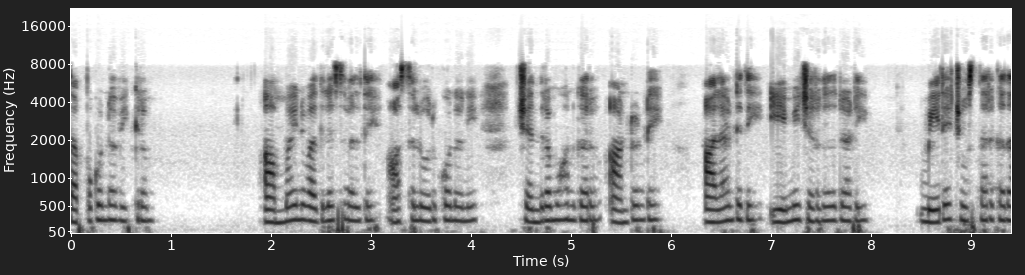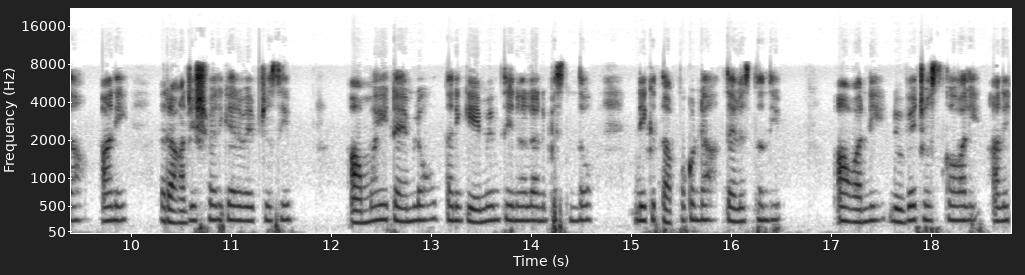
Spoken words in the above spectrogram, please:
తప్పకుండా విక్రమ్ ఆ అమ్మాయిని వదిలేసి వెళ్తే అస్సలు ఊరుకోనని చంద్రమోహన్ గారు అంటుంటే అలాంటిది ఏమీ జరగదు డాడీ మీరే చూస్తారు కదా అని రాజేశ్వరి గారి వైపు చూసి అమ్మాయి టైంలో తనకి ఏమేమి తినాలనిపిస్తుందో నీకు తప్పకుండా తెలుస్తుంది. అవన్నీ నువ్వే చూసుకోవాలి అని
